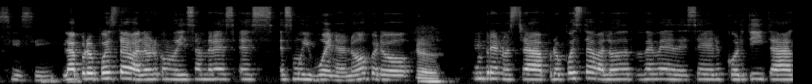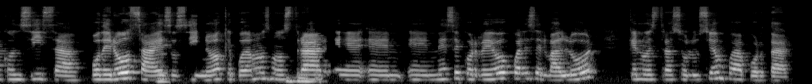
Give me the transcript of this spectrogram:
Sí, sí. La propuesta de valor, como dice Andrés, es, es muy buena, ¿no? Pero siempre nuestra propuesta de valor debe de ser cortita, concisa, poderosa, eso sí, ¿no? Que podamos mostrar en, en, ese correo cuál es el valor que nuestra solución puede aportar.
